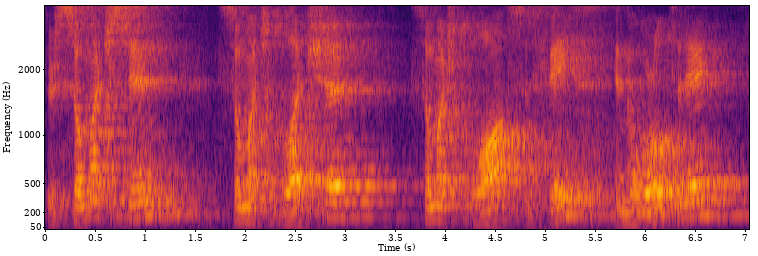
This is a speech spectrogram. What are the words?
There's so much sin so much bloodshed, so much loss of faith in the world today,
